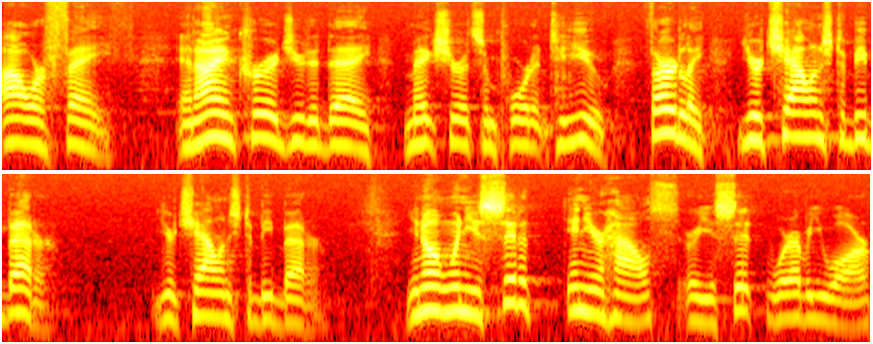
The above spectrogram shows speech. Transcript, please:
our faith. And I encourage you today, make sure it's important to you. Thirdly, you're challenged to be better. You're challenged to be better. You know, when you sit in your house or you sit wherever you are,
